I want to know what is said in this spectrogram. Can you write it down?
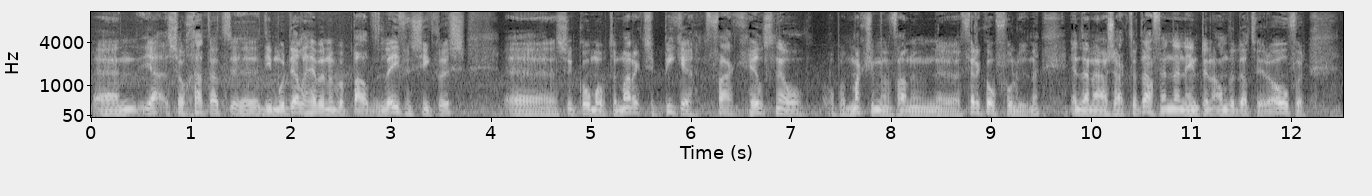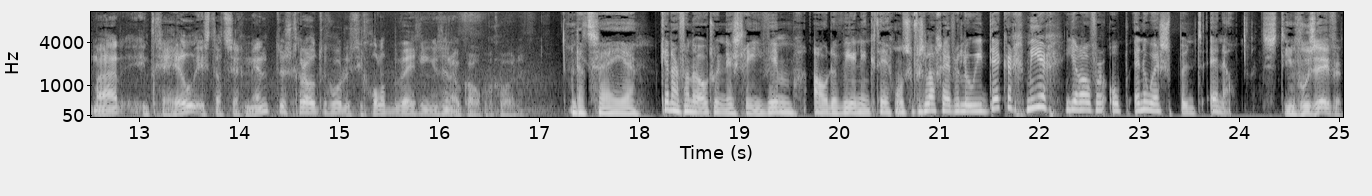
En ja, zo gaat dat. Uh, die modellen hebben een bepaalde levenscyclus. ze komen op de markt, ze pieken vaak heel snel op het maximum van hun uh, verkoopvolume. En daarna zakt het af en dan neemt een ander dat weer over. Maar in het geheel is dat segment dus groter geworden. Dus die golfbewegingen zijn ook hoger geworden. Dat zei uh, kenner van de auto-industrie Wim Oude-Wernink tegen onze verslaggever Louis Dekker. Meer hierover op nos.nl. Het is tien voor zeven.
